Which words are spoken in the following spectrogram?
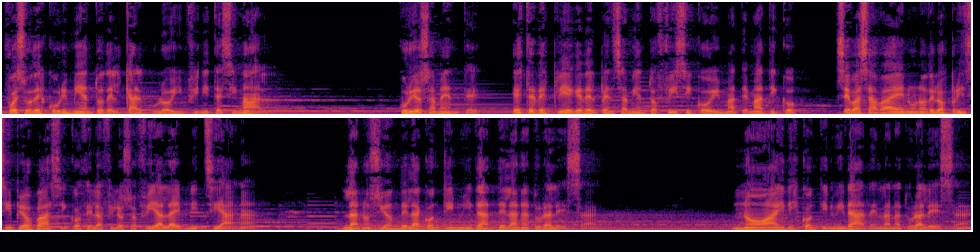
fue su descubrimiento del cálculo infinitesimal. Curiosamente, este despliegue del pensamiento físico y matemático se basaba en uno de los principios básicos de la filosofía leibniziana, la noción de la continuidad de la naturaleza. No hay discontinuidad en la naturaleza.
